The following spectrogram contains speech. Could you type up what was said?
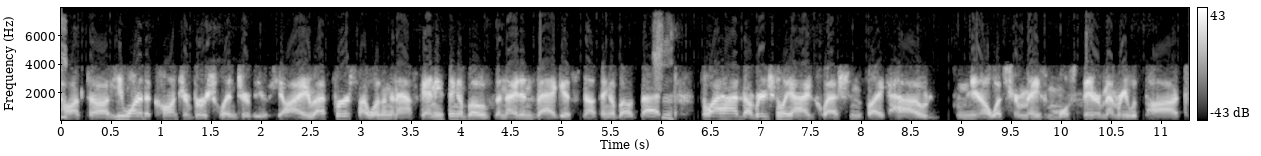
talked. Uh, he wanted a controversial interview. He, I at first I wasn't going to ask anything about the night in Vegas. Nothing about that. Sure. So I had originally I had questions like how you know what's your most favorite memory with Pac?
